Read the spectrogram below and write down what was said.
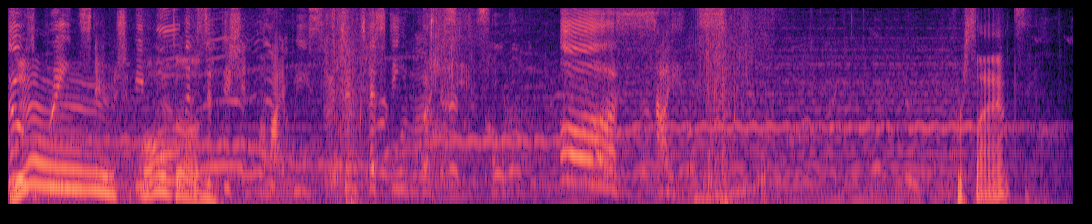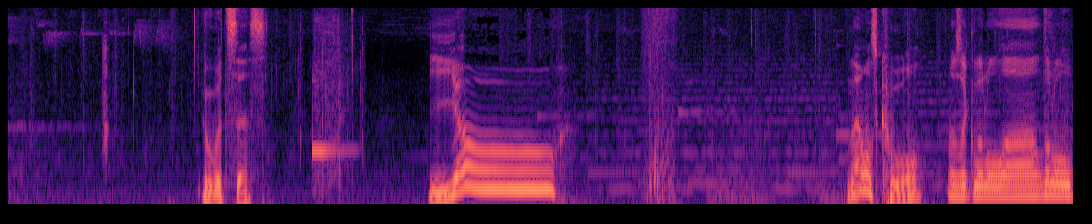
Those Yay! brain stems should be Well more done. than sufficient for my research and testing purposes. Oh, science! For science. Ooh, what's this? Yo! That was cool. It was like a little, uh, little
